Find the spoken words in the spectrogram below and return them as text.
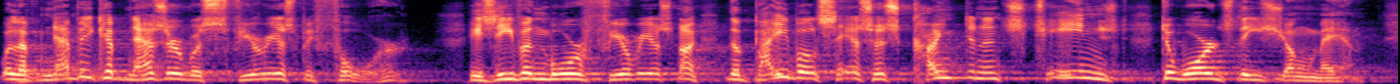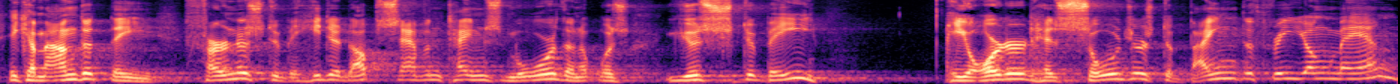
Well, if Nebuchadnezzar was furious before, he's even more furious now. The Bible says his countenance changed towards these young men. He commanded the furnace to be heated up seven times more than it was used to be. He ordered his soldiers to bind the three young men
